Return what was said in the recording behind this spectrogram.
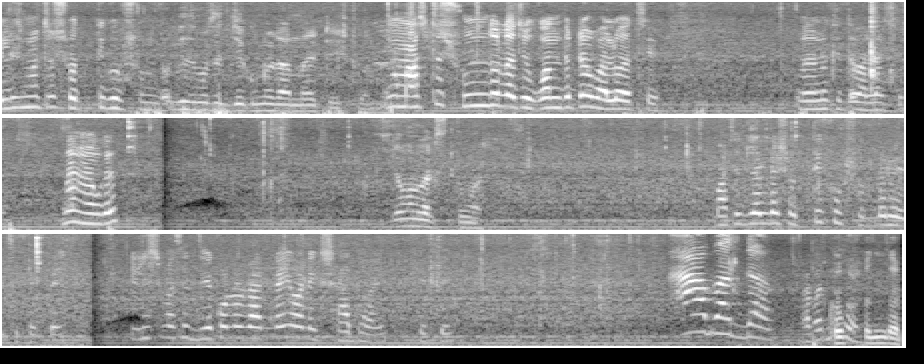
ইলিশ মাছটা সত্যি খুব সুন্দর। ইলিশ মাছের যে কোনো রান্নায় টেস্ট ভালো। মাছটা সুন্দর আছে গন্ধটাও ভালো আছে। খেতে ভালো আছে না আমাকে কেমন লাগছে তোমার? মাছের ঝোলটা সত্যি খুব সুন্দর হয়েছে খেতে। ইলিশ মাছের যে কোনো রান্নাই অনেক স্বাদ হয় খেতে। খুব সুন্দর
